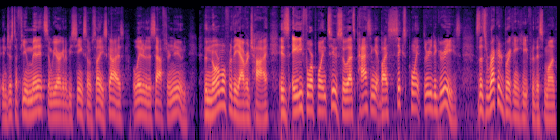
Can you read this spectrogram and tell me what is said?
in just a few minutes, and we are going to be seeing some sunny skies later this afternoon. The normal for the average high is 84.2, so that's passing it by 6.3 degrees. So that's record-breaking heat for this month,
